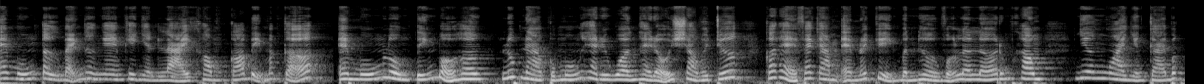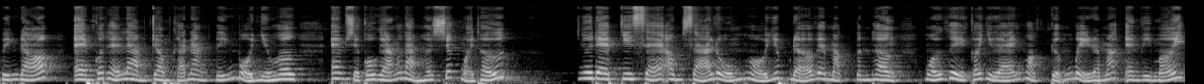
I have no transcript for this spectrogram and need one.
Em muốn từ bản thân em khi nhìn lại không có bị mắc cỡ. Em muốn luôn tiến bộ hơn, lúc nào cũng muốn Harry Won thay đổi so với trước. Có thể phát âm em nói chuyện bình thường vẫn lơ lớ đúng không? Nhưng ngoài những cái bất biến đó, em có thể làm trong khả năng tiến bộ nhiều hơn. Em sẽ cố gắng làm hết sức mọi thứ. Người đẹp chia sẻ ông xã luôn ủng hộ giúp đỡ về mặt tinh thần mỗi khi có dự án hoặc chuẩn bị ra mắt MV mới.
